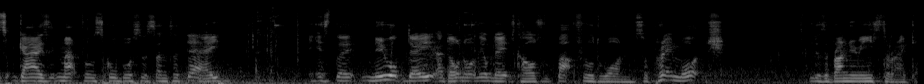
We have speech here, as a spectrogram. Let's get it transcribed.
is up guys, it's Matt from Skull Busters and today is the new update, I don't know what the update's called, for Battlefield 1. So pretty much, there's a brand new easter egg.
